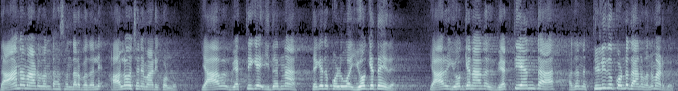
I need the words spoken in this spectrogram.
ದಾನ ಮಾಡುವಂತಹ ಸಂದರ್ಭದಲ್ಲಿ ಆಲೋಚನೆ ಮಾಡಿಕೊಂಡು ಯಾವ ವ್ಯಕ್ತಿಗೆ ಇದನ್ನು ತೆಗೆದುಕೊಳ್ಳುವ ಯೋಗ್ಯತೆ ಇದೆ, ಯಾರು ಯೋಗ್ಯನಾದ ವ್ಯಕ್ತಿ ಅಂತ ಅದನ್ನು ತಿಳಿದುಕೊಂಡು ದಾನವನ್ನು ಮಾಡಬೇಕು.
